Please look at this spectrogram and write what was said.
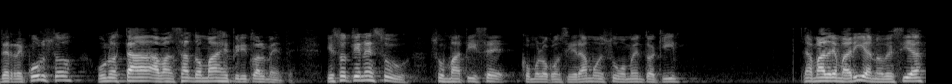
de recursos uno está avanzando más espiritualmente. Y eso tiene su- sus matices, como lo consideramos en su momento aquí. La Madre María nos decía,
